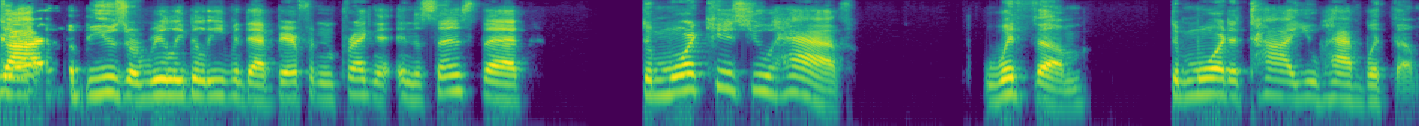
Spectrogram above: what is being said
God yeah. abuser really believe in that barefoot and pregnant in the sense that the more kids you have with them, the more the tie you have with them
